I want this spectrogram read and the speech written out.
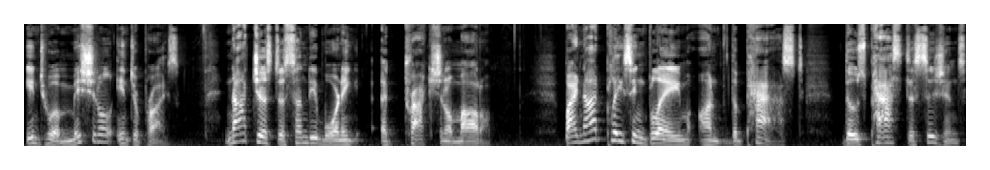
into a missional enterprise, not just a Sunday morning attractional model. By not placing blame on the past, those past decisions,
